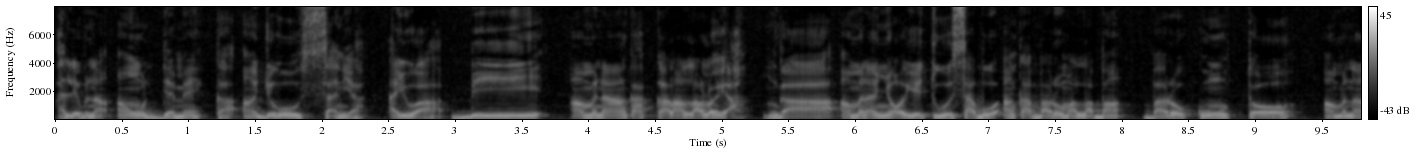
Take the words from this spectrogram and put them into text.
ale bena anw dɛmɛ ka an jogow saniya ayiwa bi an bena an ka kalan lalɔya nga an bena ɲɔgɔn ye tugun sabu an ka baro ma laban baro kuun tɔ an bena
